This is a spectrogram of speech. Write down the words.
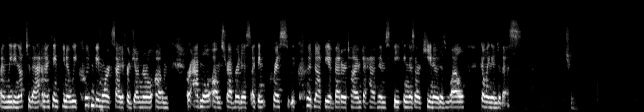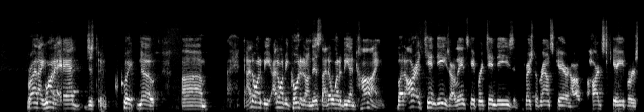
and leading up to that. And i think you know we couldn't be more excited for general um, or admiral um, stavridis. I think chris we could not be a better time to have him speaking as our keynote as well going into this. Sure. Ryan, I want to add just a quick note. Um, I don't want to be I don't want to be quoted on this. I don't want to be unkind, but our attendees, our landscaper attendees, and professional groundscape and our hardscapers,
